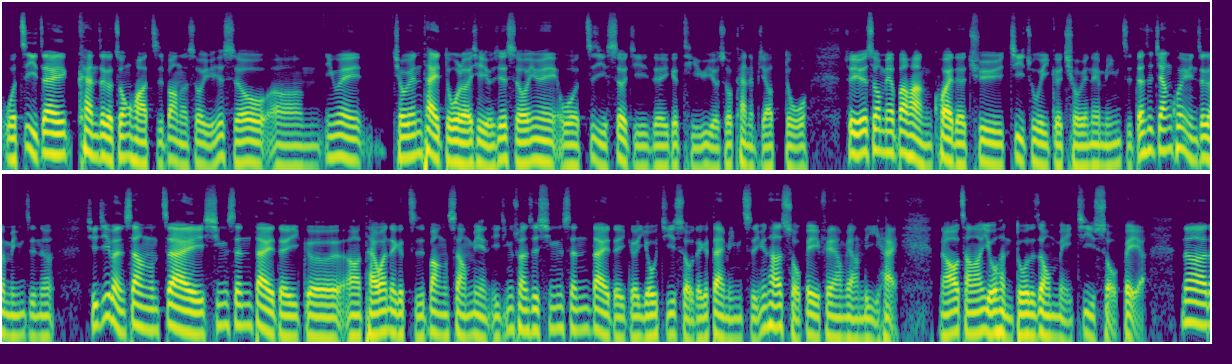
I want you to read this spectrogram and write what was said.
我自己在看这个中华职棒的时候，有些时候，嗯，因为球员太多了，而且有些时候，因为我自己涉及的一个体育，有时候看的比较多，所以有些时候没有办法很快的去记住一个球员的名字。但是姜坤宇这个名字呢，其实基本上在新生代的一个啊台湾的一个职棒上面，已经算是新生代的一个游击手的一个代名词，因为他的手背非常非常厉害，然后常常有很多的这种美技手背啊。那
